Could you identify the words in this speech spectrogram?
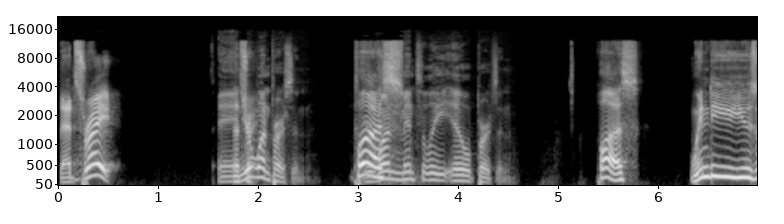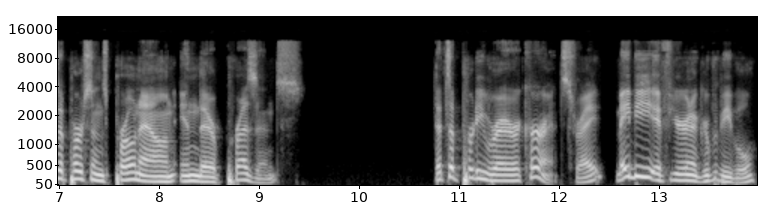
that's right And That's you're right. one person. Plus one mentally ill person. plus when do you use a person's pronoun in their presence that's a pretty rare occurrence right maybe if you're in a group of people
